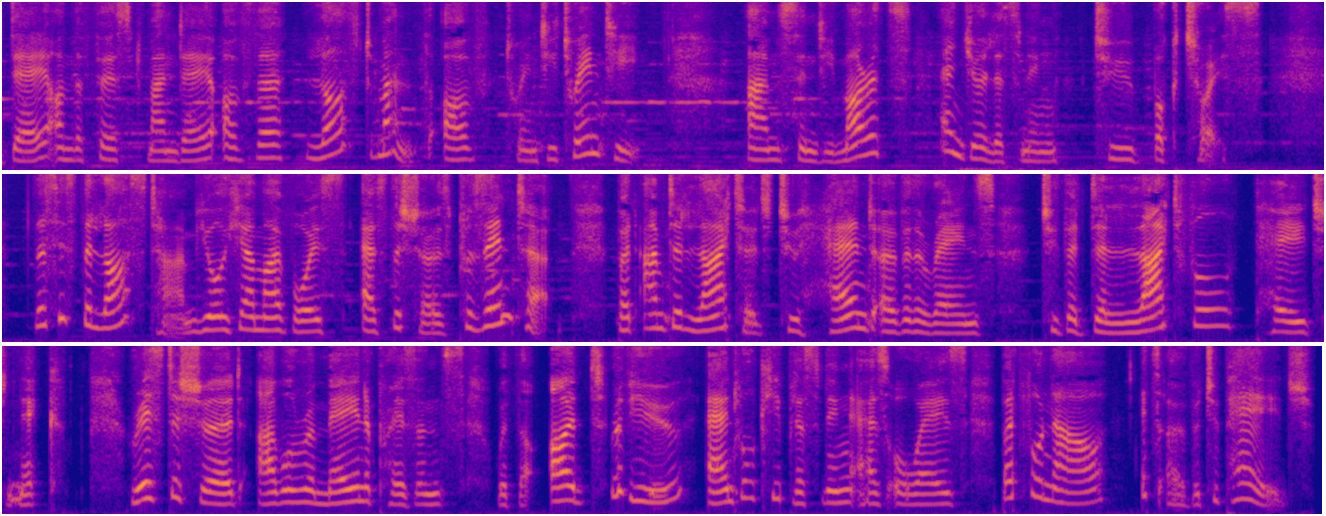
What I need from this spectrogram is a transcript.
Midday on the first Monday of the last month of 2020. I'm Cindy Moritz, and you're listening to Book Choice. This is the last time you'll hear my voice as the show's presenter, but I'm delighted to hand over the reins to the delightful Paige Nick. Rest assured, I will remain a presence with the odd review and will keep listening as always. But for now, it's over to Paige.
